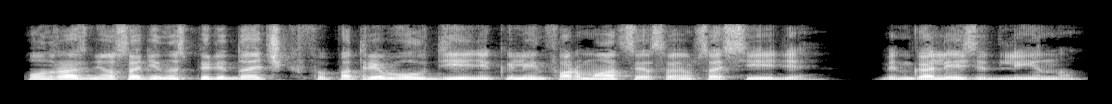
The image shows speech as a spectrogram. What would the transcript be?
Он разнес один из передатчиков и потребовал денег или информации о своем соседе, Бенгалезе Длинном.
